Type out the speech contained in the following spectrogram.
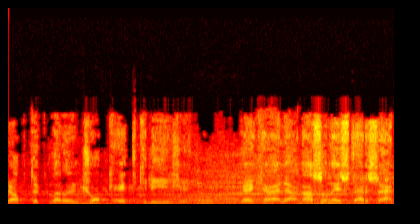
Yaptıkların çok etkileyici. Pekala nasıl istersen.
